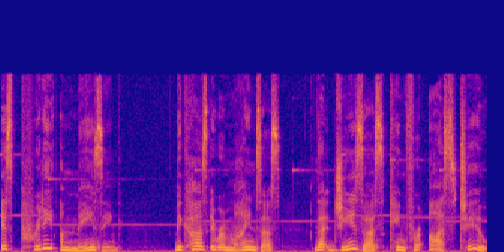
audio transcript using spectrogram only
is pretty amazing because it reminds us that Jesus came for us too,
